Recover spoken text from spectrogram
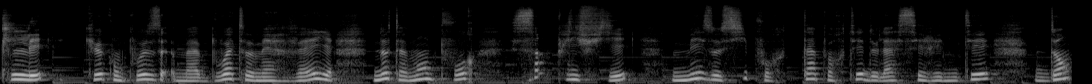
clés que compose ma boîte aux merveilles, notamment pour simplifier, mais aussi pour t'apporter de la sérénité dans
